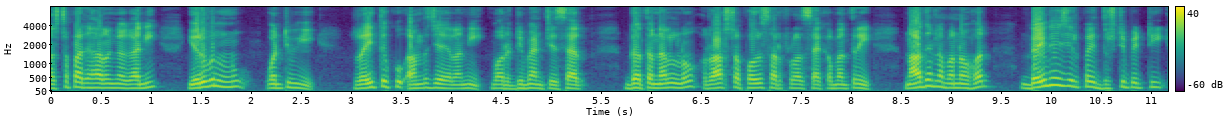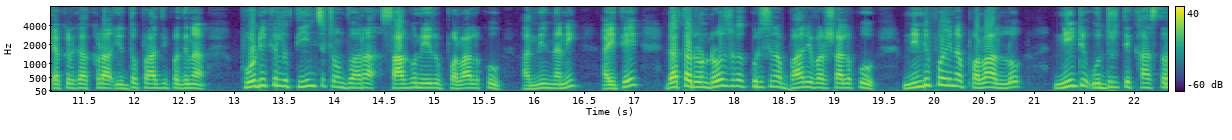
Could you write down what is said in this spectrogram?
నష్టపరిహారంగా కానీ ఎరువులను వంటివి రైతుకు అందజేయాలని వారు డిమాండ్ చేశారు. గత నెలలో రాష్ట్ర పౌర సరఫరాల శాఖ మంత్రి నాదెండ్ల మనోహర్ డ్రైనేజీలపై దృష్టి పెట్టి ఎక్కడికక్కడ యుద్ధ ప్రాతిపదిన పూడికలు తీయించటం ద్వారా సాగునీరు పొలాలకు అందిందని. అయితే గత రెండు రోజులుగా కురిసిన భారీ వర్షాలకు నిండిపోయిన పొలాల్లో నీటి ఉధృతి కాస్త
